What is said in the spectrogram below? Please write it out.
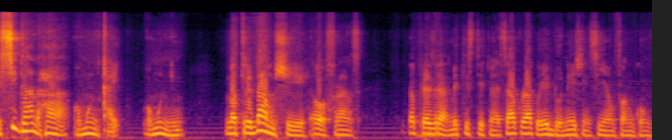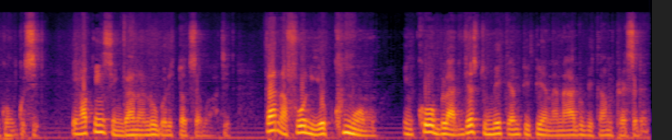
Ɛsi ghana ha a ɔmo nkae ɔmo nim notre dame hyee ɛwɔ oh, france the president make statement ɛsɛ akora akɔyɛ donation si yɛmfa nkonkonkosi it happens in ghana nobody talks about it ghanafoɔ ne yɛkum ɔmo in cold blood just to make NPP and Anadu become president.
